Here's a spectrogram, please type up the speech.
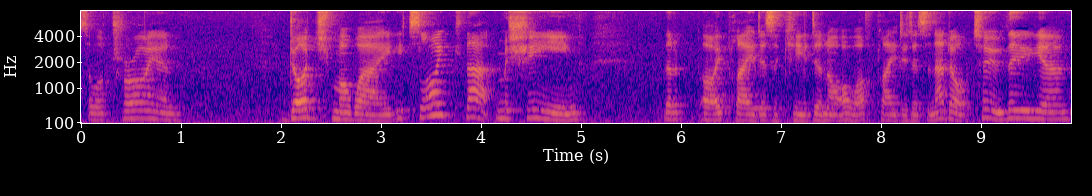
So I'll try and dodge my way. It's like that machine that I played as a kid, and oh, I've played it as an adult too. The um,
